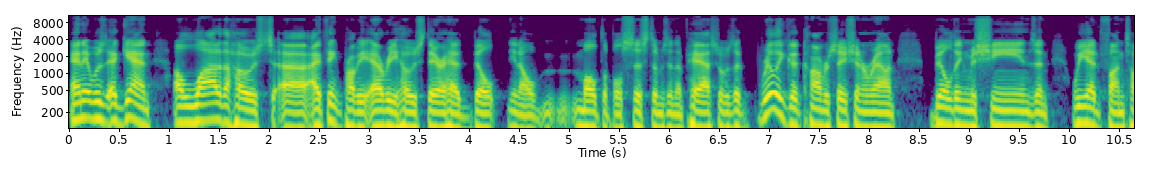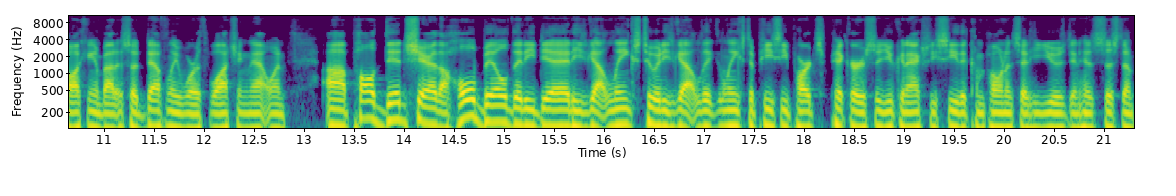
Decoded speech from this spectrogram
And it was again a lot of the hosts. Uh, I think probably every host there had built you know multiple systems in the past. It was a really good conversation around building machines, and we had fun talking about it. So definitely worth watching that one. Uh, Paul did share the whole build that he did. He's got links to it. He's got li- links to PCPartPicker, so you can actually see the components that he used in his system.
